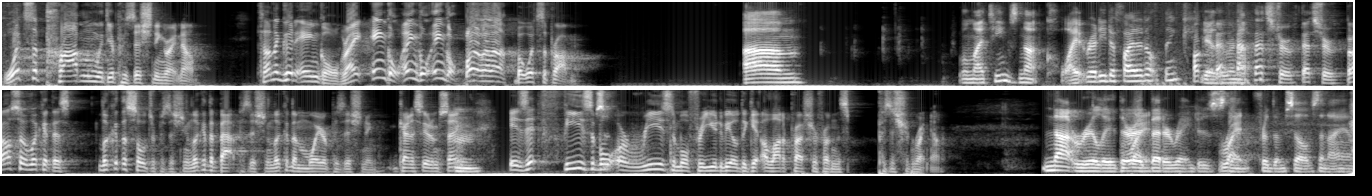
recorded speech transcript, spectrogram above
What's the problem with your positioning right now? It's not a good angle, right? Angle, angle, angle. Blah, blah, blah. But what's the problem? Um. Well, my team's not quite ready to fight. I don't think. Okay, yeah, that- that- not. that's true. That's true. But also look at this. Look at the soldier positioning. Look at the bat position. Look at the Moira positioning. You kind of see what I'm saying? Mm. Is it feasible or reasonable for you to be able to get a lot of pressure from this position right now? Not really. They're Right. at better ranges than, for themselves than I am.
